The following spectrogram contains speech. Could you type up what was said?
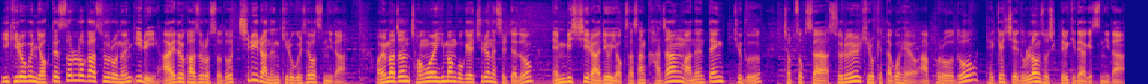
이 기록은 역대 솔로 가수로는 1위, 아이돌 가수로서도 7위라는 기록을 세웠습니다. 얼마 전 정오의 희망곡에 출연했을 때도 MBC 라디오 역사상 가장 많은 땡튜브 접속자 수를 기록했다고 해요. 앞으로도 백현 씨의 놀라운 소식들 기대하겠습니다.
